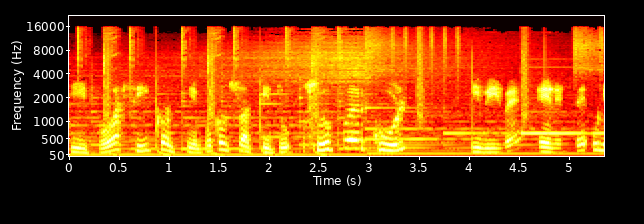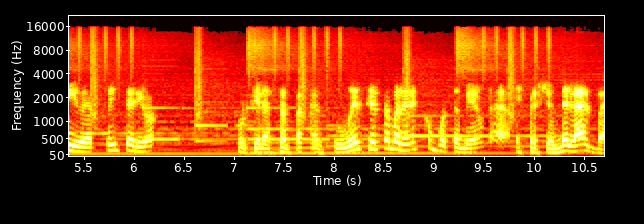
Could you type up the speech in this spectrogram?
tipo así, con, siempre con su actitud super cool, y vive en este universo interior porque la Santa en cierta manera es como también una expresión del alma,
